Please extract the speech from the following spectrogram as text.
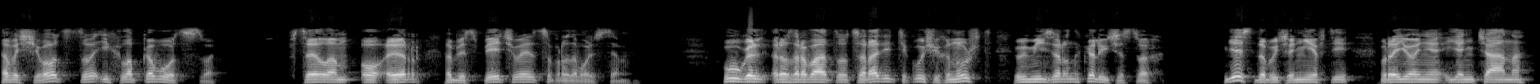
овощеводство и хлопководство. В целом ОР обеспечивается продовольствием. Уголь разрабатывается ради текущих нужд в мизерных количествах. Есть добыча нефти в районе Янчана,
